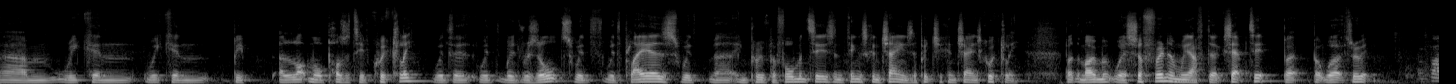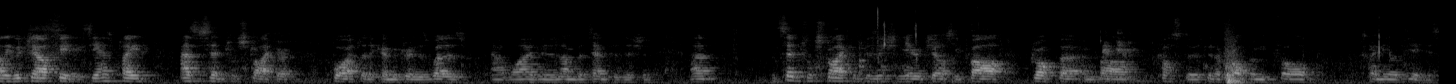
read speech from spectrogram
Um, we can we can a lot more positive quickly with the, with with results, with with players, with uh, improved performances, and things can change. The picture can change quickly. But at the moment, we're suffering, and we have to accept it, but but work through it. And finally, with João Felix. He has played as a central striker for Atletico Madrid as well as out wide in a number 10 position. Um, the central striker position here at Chelsea, bar Drogba and bar Costa, has been a problem for 20 odd years.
